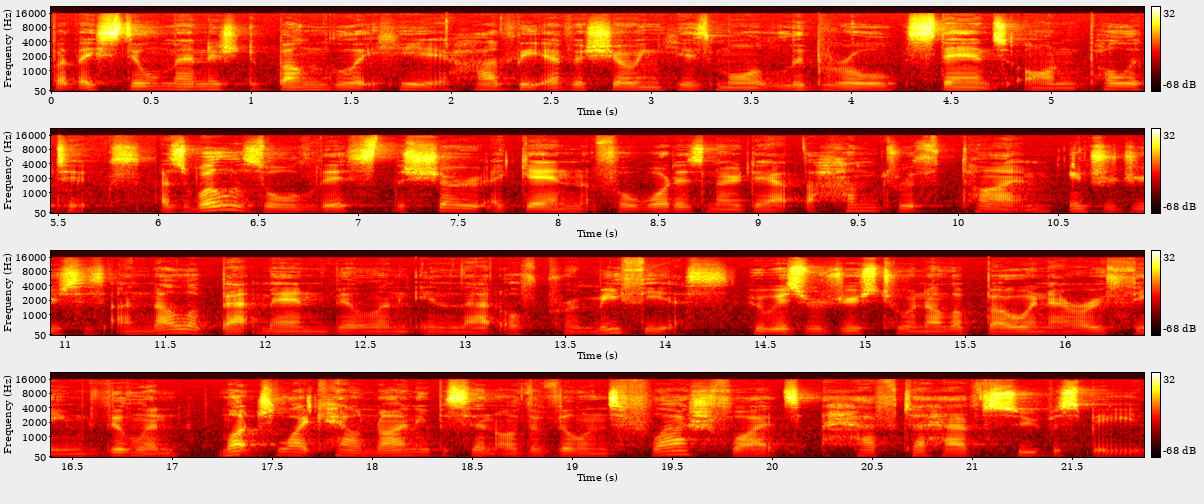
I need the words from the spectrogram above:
but they still manage to bungle it here, hardly ever showing his more liberal stance on politics. As well as all this, the show again, for what is no doubt the hundredth time, introduces another Batman villain in that of Prometheus, who is reduced to another bow and arrow themed villain, much like how 90% of the villain's flash fights have to have super speed speed.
